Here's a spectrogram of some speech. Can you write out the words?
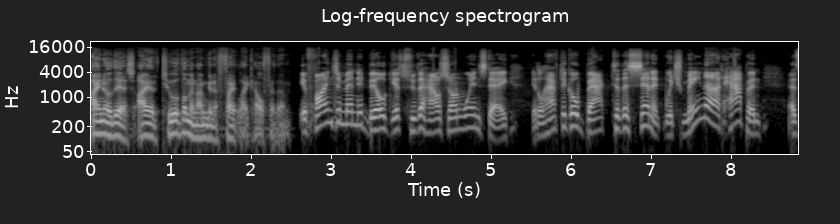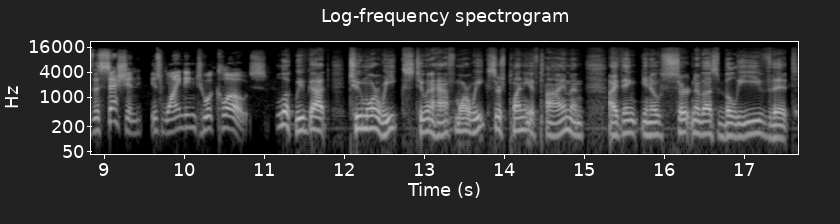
I know this. I have two of them, and I'm going to fight like hell for them. If Fine's amended bill gets through the House on Wednesday, it'll have to go back to the Senate, which may not happen as the session is winding to a close. Look, we've got two more weeks, two and a half more weeks. There's plenty of time, and I think you know certain of us believe that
